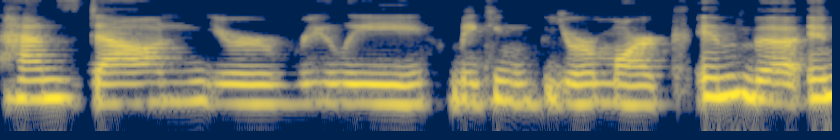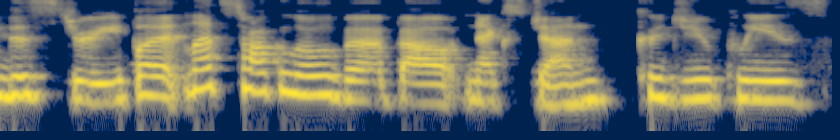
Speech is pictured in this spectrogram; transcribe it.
Hands down, you're really making your mark in the industry. But let's talk a little bit about next gen. Could you please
